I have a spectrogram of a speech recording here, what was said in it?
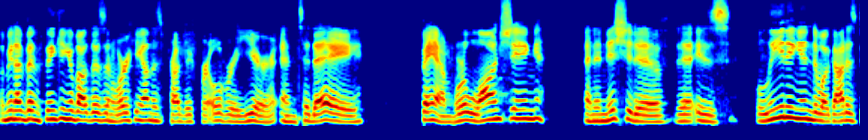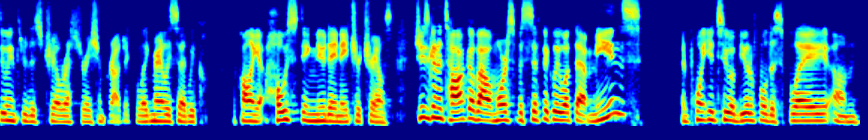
I mean, I've been thinking about this and working on this project for over a year. And today, bam, we're launching an initiative that is leaning into what God is doing through this trail restoration project. Like Marilee said, we, we're calling it hosting New Day Nature Trails. She's going to talk about more specifically what that means and point you to a beautiful display um,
